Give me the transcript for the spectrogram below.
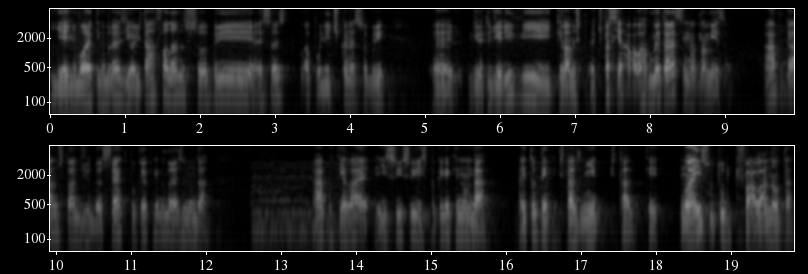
E ele mora aqui no Brasil. Ele tava falando sobre essas, a política, né? Sobre é, direito de ir e vir, que lá no, tipo assim, o argumento era assim na, na mesa. Ah, porque lá no Unidos dá certo, por que aqui no Brasil não dá? Ah, porque lá é isso, isso isso. Por que, que aqui não dá? Aí todo tempo, Estados Unidos, Estado. Okay. Não é isso tudo que fala, não, tá?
